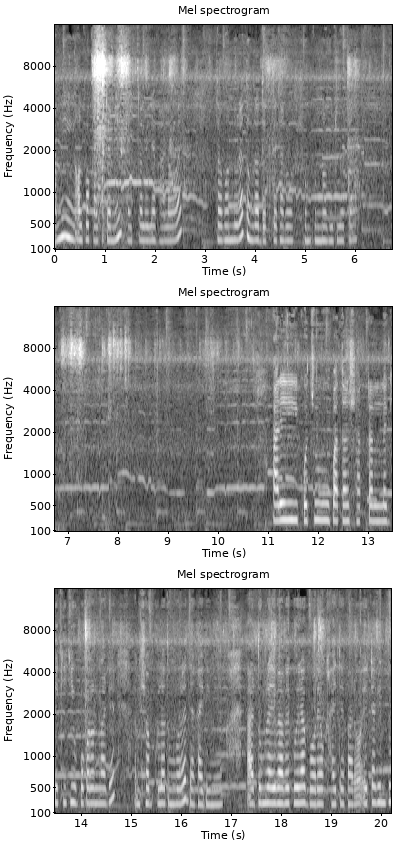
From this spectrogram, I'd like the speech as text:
আমি অল্প কাটটা নিই কাটটা নিলে ভালো হয়। তো বন্ধুরা, তোমরা দেখতে থাকো সম্পূর্ণ ভিডিওটা। আর এই কচু পাতার শাকটার লাগে কি কি উপকরণ লাগে, আমি সবগুলা তোমাকে দেখাই দিব আর তোমরা এইভাবে কইরা গড়েও খাইতে পারো। এটা কিন্তু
